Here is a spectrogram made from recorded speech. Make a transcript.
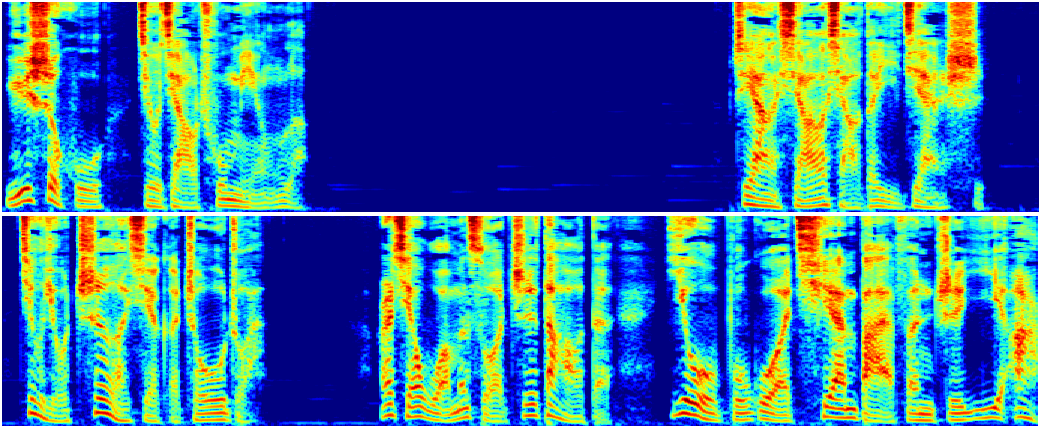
于是乎就叫出名了。这样小小的一件事，就有这些个周转，而且我们所知道的又不过千百分之一二。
